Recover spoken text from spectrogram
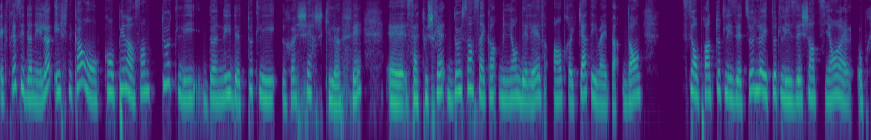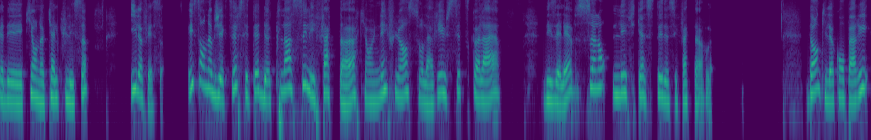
extrait ces données-là et quand on compile ensemble toutes les données de toutes les recherches qu'il a fait, euh, ça toucherait 250 millions d'élèves entre 4 et 20 ans. Donc, si on prend toutes les études là, et tous les échantillons euh, auprès de qui on a calculé ça, il a fait ça. Et son objectif, c'était de classer les facteurs qui ont une influence sur la réussite scolaire des élèves selon l'efficacité de ces facteurs-là. Donc, il a comparé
